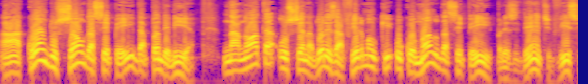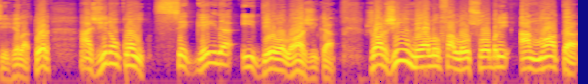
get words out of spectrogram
à condução da CPI da pandemia. Na nota, os senadores afirmam que o comando da CPI, presidente, vice, relator, agiram com cegueira ideológica. Jorginho Mello falou sobre a nota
